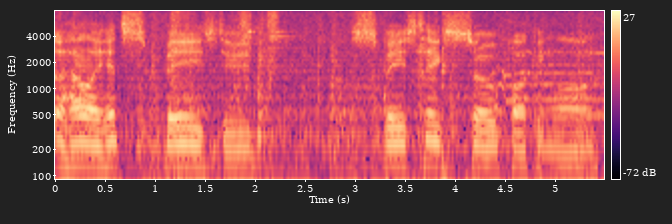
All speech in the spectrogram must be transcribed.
The hell, I hit space, dude. Space takes so fucking long.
